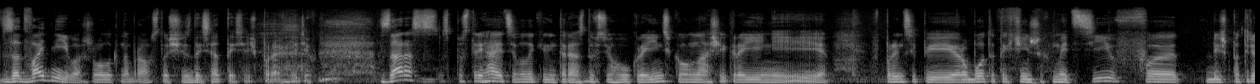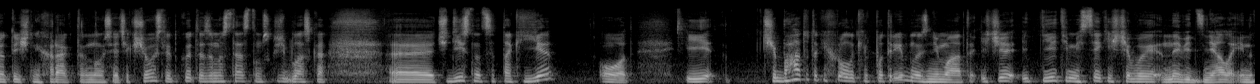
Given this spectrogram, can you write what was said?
за два дні ваш ролик набрав 160 тисяч переглядів. Зараз спостерігається великий інтерес до всього українського в нашій країні. Принципі, роботи тих чи інших митців е, більш патріотичний характер носять. Якщо ви слідкуєте за мистецтвом, скажіть, будь ласка, е, чи дійсно це так є? От. І чи багато таких роликів потрібно знімати? І чи є ті місця, які ще ви не відзняли і не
